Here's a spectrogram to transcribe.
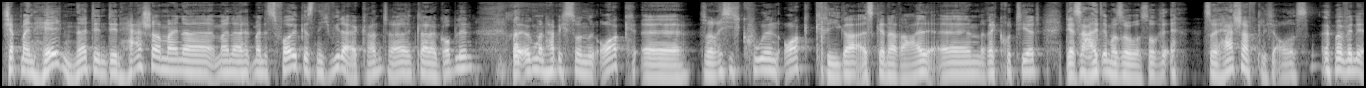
Ich habe meinen Helden, ne, den, den Herrscher meiner, meiner, meines Volkes nicht wiedererkannt, ja, ein kleiner Goblin. Weil irgendwann habe ich so einen Ork, äh, so einen richtig coolen Ork-Krieger als General ähm, rekrutiert. Der sah halt immer so, so, so herrschaftlich aus. Immer wenn,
